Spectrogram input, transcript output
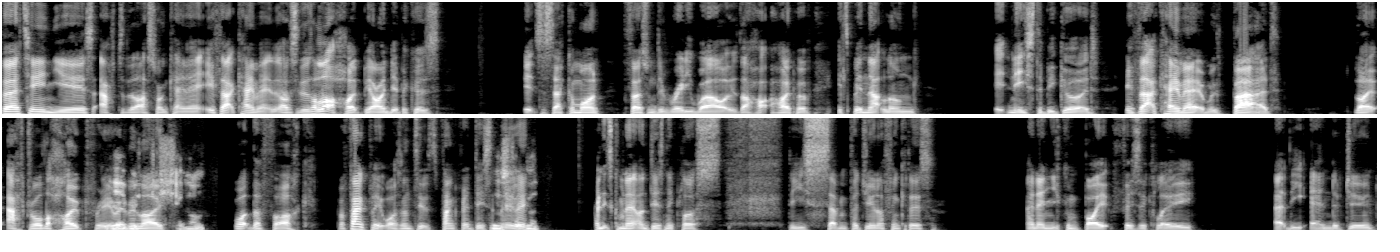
13 years after the last one came out. If that came out, obviously there's a lot of hype behind it because it's the second one. First one did really well. It was the hype of it's been that long, it needs to be good. If that came out and was bad, like after all the hype for it, it would have been like, what the fuck? But thankfully it wasn't. It was thankfully a decent movie, and it's coming out on Disney Plus the seventh of June, I think it is. And then you can buy it physically at the end of June.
